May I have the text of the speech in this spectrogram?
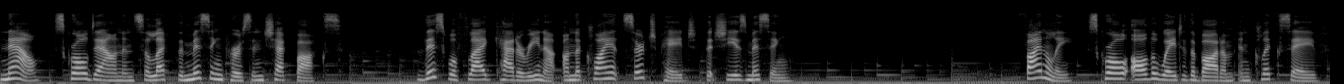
Now, scroll down and select the Missing Person checkbox. This will flag Katerina on the client search page that she is missing. Finally, scroll all the way to the bottom and click Save.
